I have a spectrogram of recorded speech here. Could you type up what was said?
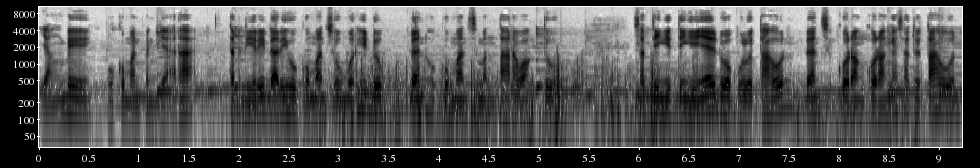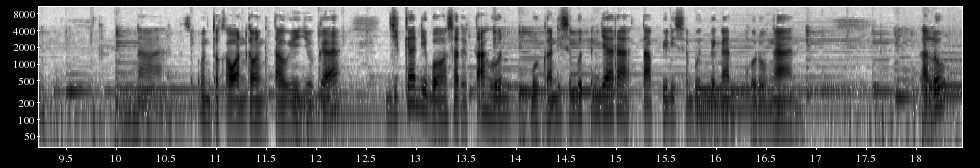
yang B. Hukuman penjara terdiri dari hukuman seumur hidup dan hukuman sementara waktu setinggi-tingginya 20 tahun dan sekurang-kurangnya satu tahun. Nah, untuk kawan-kawan ketahui juga, jika di bawah satu tahun bukan disebut penjara, tapi disebut dengan kurungan. Lalu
